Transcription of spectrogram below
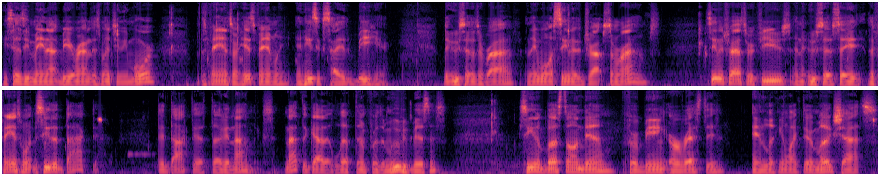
He says he may not be around as much anymore, but the fans are his family, and he's excited to be here. The Usos arrive, and they want Cena to drop some rhymes. Cena tries to refuse, and the Usos say the fans want to see the doctor. The doctor of thuganomics, not the guy that left them for the movie business. Cena busts on them for being arrested and looking like their mugshots.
